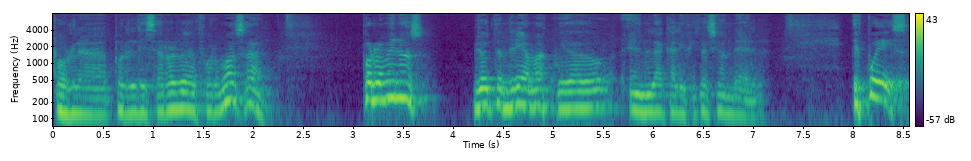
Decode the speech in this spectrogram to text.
por, la, por el desarrollo de Formosa, por lo menos yo tendría más cuidado en la calificación de él. Después,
